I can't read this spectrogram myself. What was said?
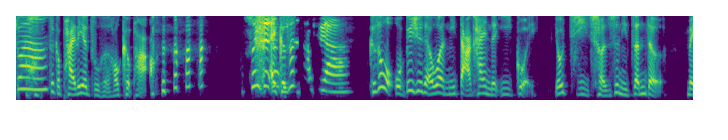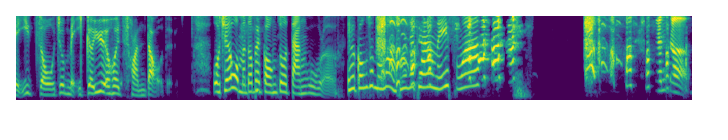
对啊，这个排列组合好可怕、哦。所以就哎，可是上去啊，可是我我必须得问你，打开你的衣柜，有几层是你真的每一周就每一个月会穿到的？我觉得我们都被工作耽误了，因为工作没办法穿一些漂亮的衣服啊。真的，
